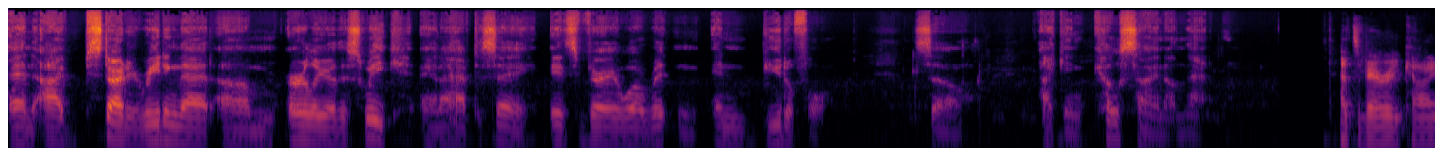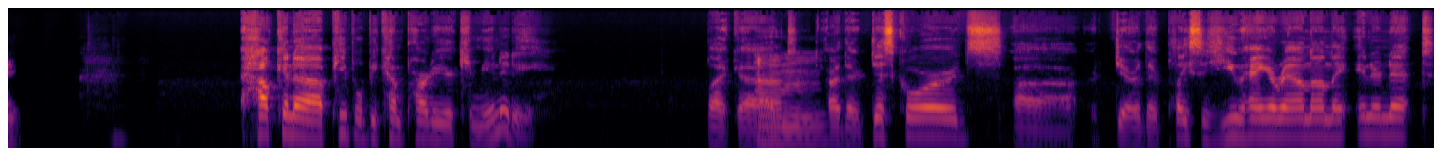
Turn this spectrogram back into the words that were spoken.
And I started reading that um, earlier this week, and I have to say it's very well written and beautiful. So I can co-sign on that. That's very kind. How can uh, people become part of your community? Like, uh, Um, are there discords? Uh, are there places you hang around on the internet?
